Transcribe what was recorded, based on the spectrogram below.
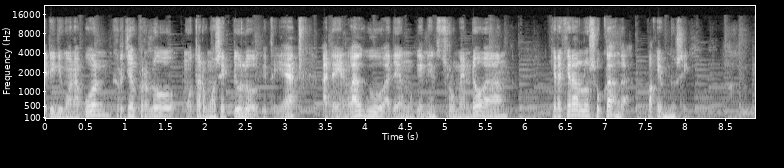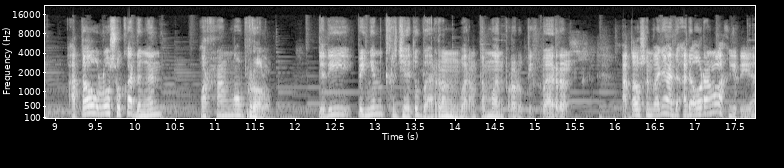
Jadi di mana pun kerja perlu muter musik dulu gitu ya. Ada yang lagu, ada yang mungkin instrumen doang. Kira-kira lo suka nggak pakai musik? Atau lo suka dengan orang ngobrol? Jadi pingin kerja itu bareng, bareng teman, produktif bareng. Atau seenggaknya ada ada orang lah gitu ya.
